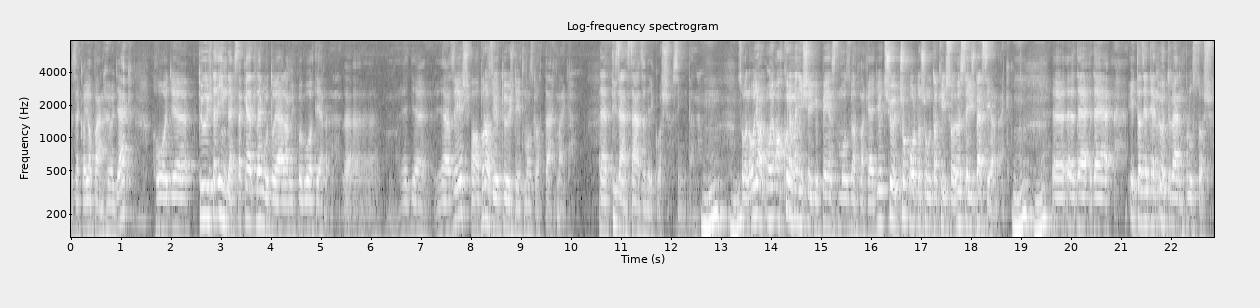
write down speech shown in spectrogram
ezek a japán hölgyek, hogy tőzsde indexeket legutoljára, amikor volt ilyen egy jelzés, a brazil tőzsdét mozgatták meg de 10%-os szinten. Uh-huh. Szóval olyan, olyan akkora mennyiségű pénzt mozgatnak együtt, sőt csoportosultak is, szóval össze is beszélnek. Uh-huh. De, de itt azért ilyen 50 pluszos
